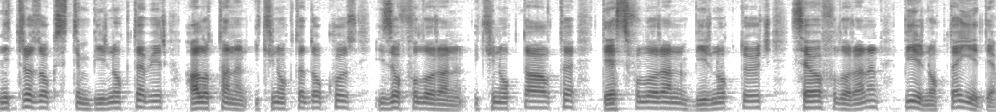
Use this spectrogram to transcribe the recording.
nitroz oksitin 1.1, halotanın 2.9, izofloranın 2.6, desfloranın 1.3, sevofloranın 1.7.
